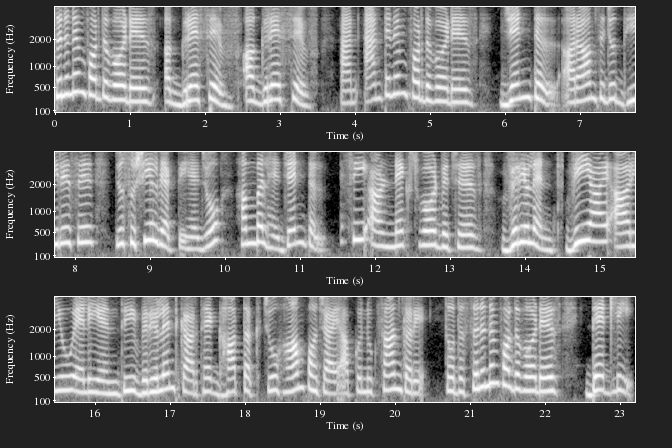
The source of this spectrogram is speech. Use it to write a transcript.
Synonym for the word is aggressive aggressive and antonym for the word is gentle आराम से जो धीरे से जो सुशील व्यक्ति है जो हम्बल है gentle see our next word which is virulent V I R U L E N T virulent का अर्थ है घातक जो हार्म पहुँचाए आपको नुकसान करे So the synonym for the word is deadly,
